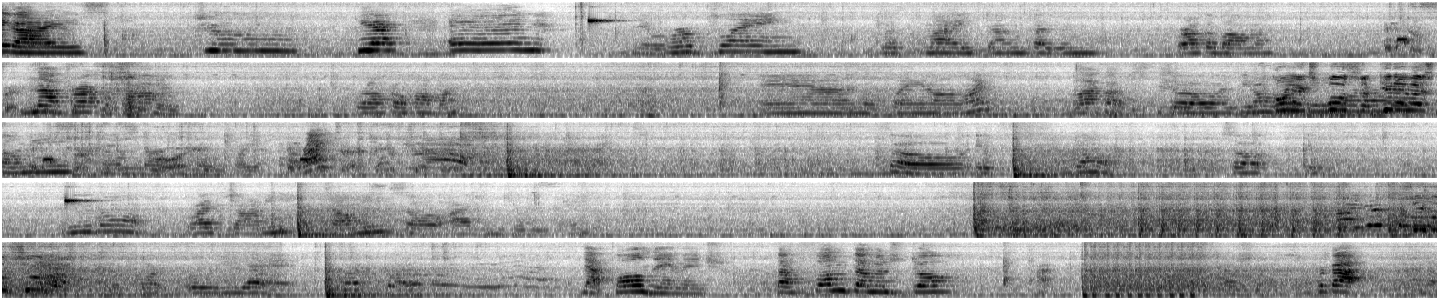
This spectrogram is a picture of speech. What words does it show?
Hey guys, Drew here, and we're playing with my dumb cousin, Barack Obama. Not Barack Obama. Barack Obama. And we're playing online. Black Ops 2. So if you don't Going like explosive, anyone get him else, tell me, and uh, I'll do it for you. Alright? Alright. So if you don't, so if you don't like Johnny, tell me so I can kill him, okay? Single shooter! Where, where were you at? That fall damage. That phone damage though. I forgot. No.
